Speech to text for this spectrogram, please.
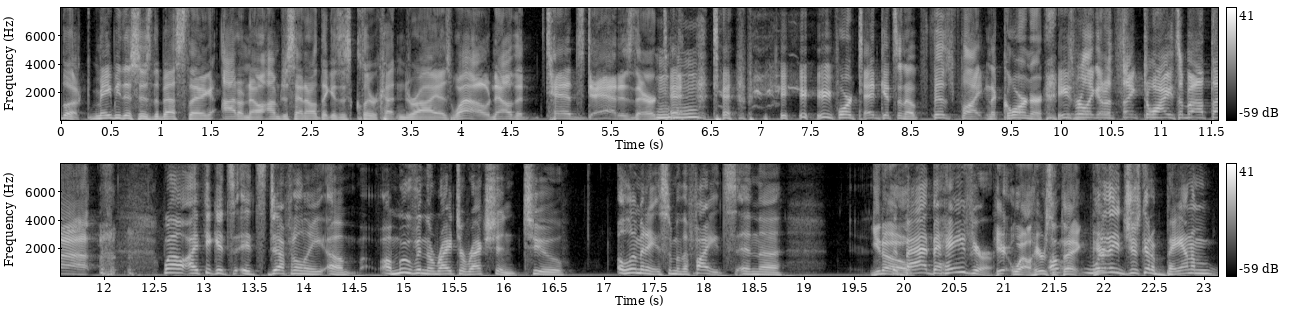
Look, maybe this is the best thing. I don't know. I'm just saying I don't think it's as clear cut and dry as wow. Now that Ted's dad is there, Ted, Ted, before Ted gets in a fist fight in the corner, he's really going to think twice about that. Well, I think it's it's definitely um, a move in the right direction to eliminate some of the fights and the, You know, the bad behavior. Here, well, here's the Oh, thing. What Here- are they just going to ban them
